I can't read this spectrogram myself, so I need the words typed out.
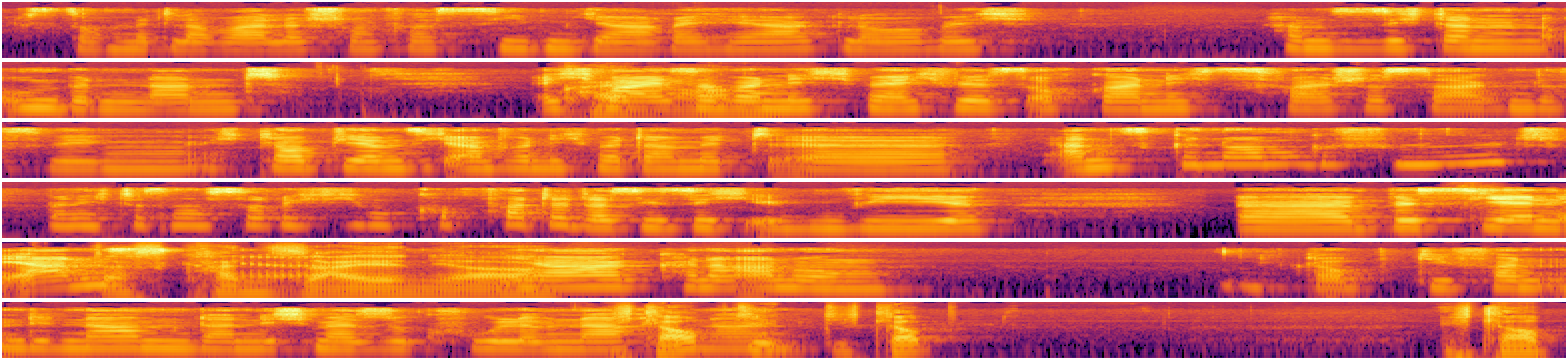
das ist doch mittlerweile schon fast sieben Jahre her, glaube ich, haben sie sich dann umbenannt. Ich Keine weiß aber Ahnung. nicht mehr, ich will jetzt auch gar nichts Falsches sagen, deswegen, ich glaube, die haben sich einfach nicht mehr damit äh, ernst genommen gefühlt, wenn ich das noch so richtig im Kopf hatte, dass sie sich irgendwie äh, bisschen ernst. Das kann sein, ja. Ja, keine Ahnung. Ich glaube, die fanden den Namen dann nicht mehr so cool im Ich glaube, Nachhinein. ich glaube, ich glaube,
